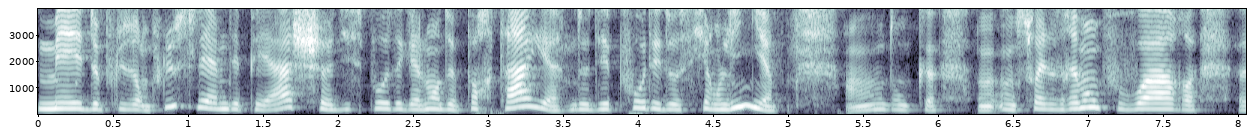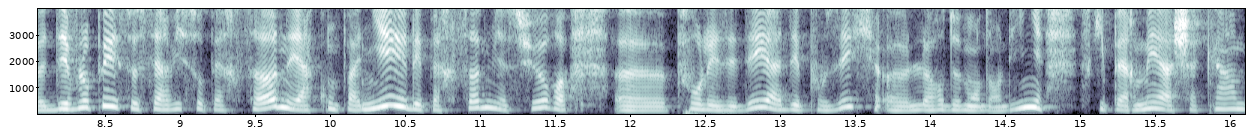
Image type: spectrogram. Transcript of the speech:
mais de plus en plus, les MDPH disposent également de portails de dépôt des dossiers en ligne. Hein. donc on, on, souhaite vraiment pouvoir développer ce service aux personnes et accompagner les personnes, bien sûr, pour les aider à développer déposer euh, leur demande en ligne, ce qui permet à chacun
